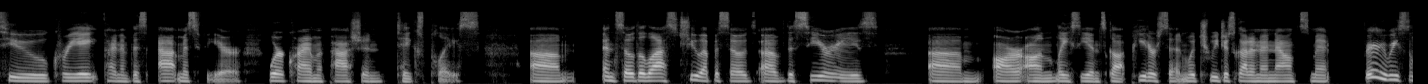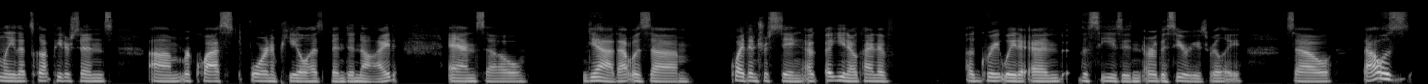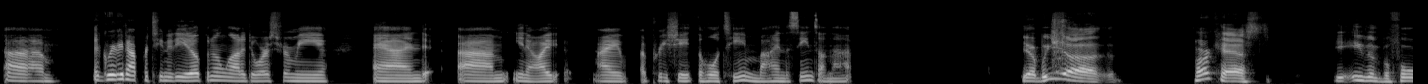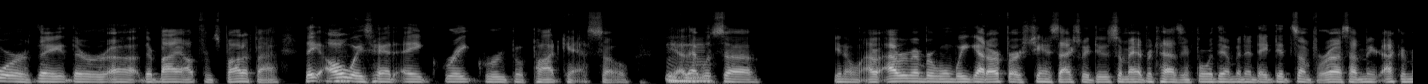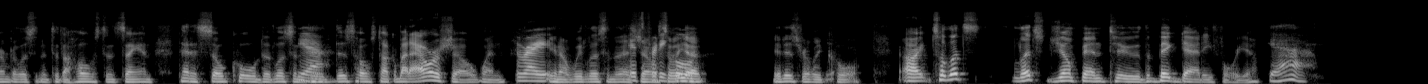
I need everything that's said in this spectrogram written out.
to create kind of this atmosphere where crime of passion takes place. Um, and so the last two episodes of the series um, are on Laci and Scott Peterson, which we just got an announcement very recently that Scott Peterson's um, request for an appeal has been denied. And so, yeah, that was um, quite interesting. A, a, you know, kind of a great way to end the season or the series, really. So that was um, a great opportunity. It opened a lot of doors for me, and um, you know, I I appreciate the whole team behind the scenes on that. Yeah, we uh, Parcast even before they their uh their buyout from Spotify, they mm-hmm. always had a great group of podcasts. So yeah, mm-hmm. that was uh you know, I, I remember when we got our first chance to actually do some advertising for them, and then they did some for us. I mean, I can remember listening to the host and saying that is so cool to listen yeah. to this host talk about our show when, right? You know, we listen to that it's show. Pretty so cool. yeah, it is really cool. All right, so let's let's jump into the Big Daddy for you. Yeah.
